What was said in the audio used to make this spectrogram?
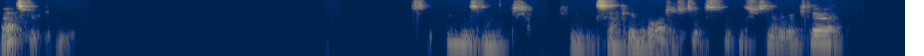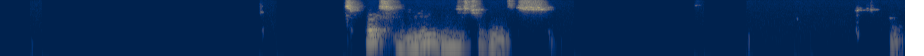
that's exactly what I wanted to do. So let's just have a look here. Suppose new, let me just check this. Switch it. Okay. Use WPA plus plus. Something, something, something. Mm.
